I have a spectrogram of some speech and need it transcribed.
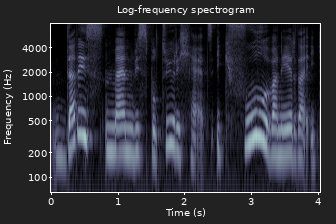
dat is mijn wispelturigheid. Ik voel wanneer dat ik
